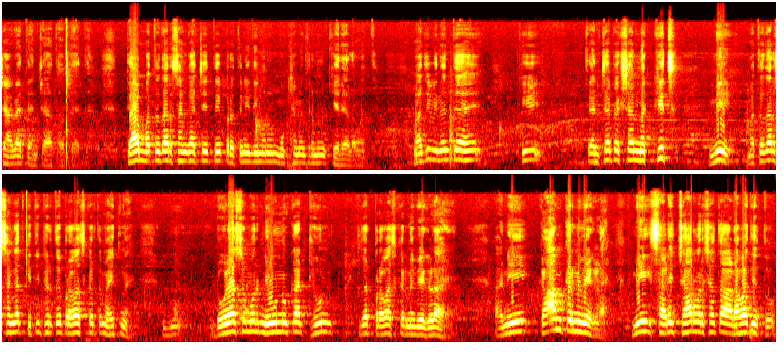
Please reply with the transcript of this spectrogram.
चाव्या त्यांच्या हातात आहेत त्या मतदारसंघाचे ते प्रतिनिधी म्हणून मुख्यमंत्री म्हणून केलेलं मत माझी विनंती आहे की त्यांच्यापेक्षा नक्कीच मी मतदारसंघात किती फिरतोय प्रवास करतो माहीत नाही. डोळ्यासमोर निवडणुका ठेवून जर प्रवास करणं वेगळं आहे आणि काम करणं वेगळं आहे. मी साडेचार वर्षाचा आढावा देतो.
